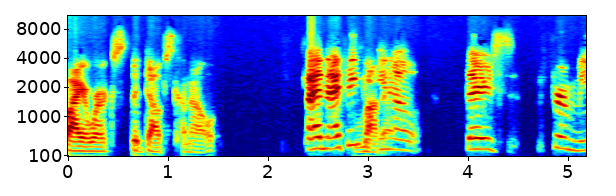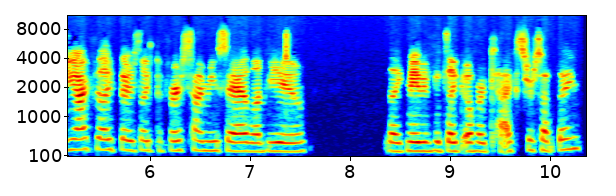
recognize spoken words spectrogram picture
fireworks, the doves come out. And I think love you it. know, there's for me, I feel like there's like the first time you say I love you, like maybe if it's like over text or something,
